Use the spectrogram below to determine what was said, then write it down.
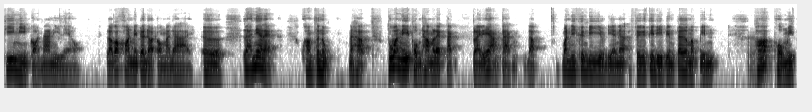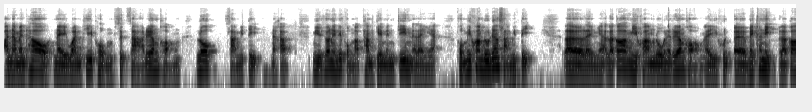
ที่มีก่อนหน้านี้แล้ว แล้วก็ connect the dot ออกมาได้ เออ และเนี่ยแหละ ความสนุกนะครับ ทุกวันนี้ผมทำอะไรแปลกหลายอย่างแปลกแบบ วันนี้คืนดีอยู่เดียวเนี่ยซื้อ 3D printer มาปริ้นเพราะผมมีฟันดัมเ n นทัลในวันที่ผมศึกษาเรื่องของโลกสามมิตินะครับ มีอยู่ช่วงหนึงที่ผมแบบทำ game engine อะไรเงี้ย ผมมีความรู้เรื่องสามมิติเอออะไรเงี้ย แล้วก็มีความรู้ในเรื่องของไอ้คุณเออ mechanic แล้วก็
